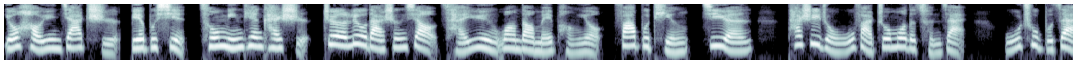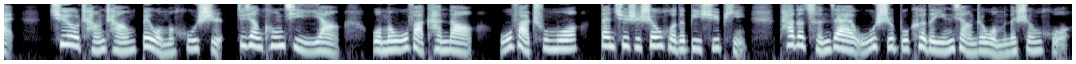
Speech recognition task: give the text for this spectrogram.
有好运加持，别不信。从明天开始，这六大生肖财运旺到没朋友，发不停。机缘，它是一种无法捉摸的存在，无处不在，却又常常被我们忽视，就像空气一样，我们无法看到，无法触摸。但却是生活的必需品，它的存在无时不刻地影响着我们的生活。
